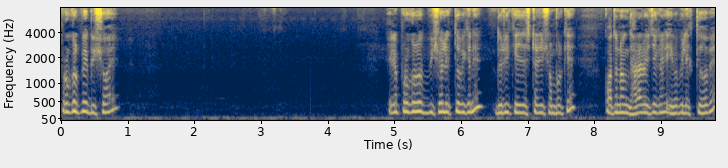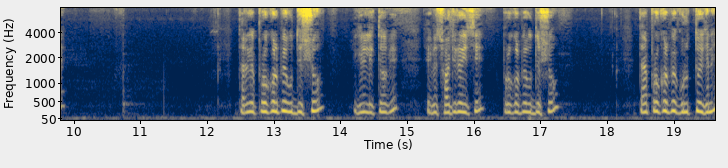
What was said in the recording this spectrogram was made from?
প্রকল্পের বিষয়। এখানে প্রকল্পের বিষয় লিখতে হবে এখানে। দুটি কেস স্টাডি সম্পর্কে কত নং ধারা রয়েছে এখানে, এইভাবে লিখতে হবে। তারপরে প্রকল্পের উদ্দেশ্য এখানে লিখতে হবে এখানে ছয়টি রয়েছে প্রকল্পের উদ্দেশ্য। তার প্রকল্পের গুরুত্ব এখানে।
